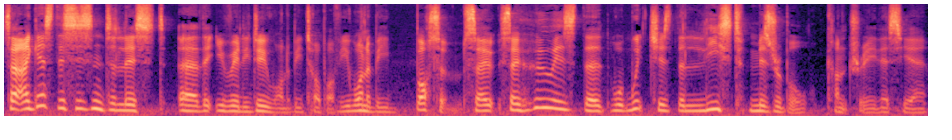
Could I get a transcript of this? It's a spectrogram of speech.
So I guess this isn't a list uh, that you really do want to be top of. You want to be bottom. So so who is the which is the least miserable country this year?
